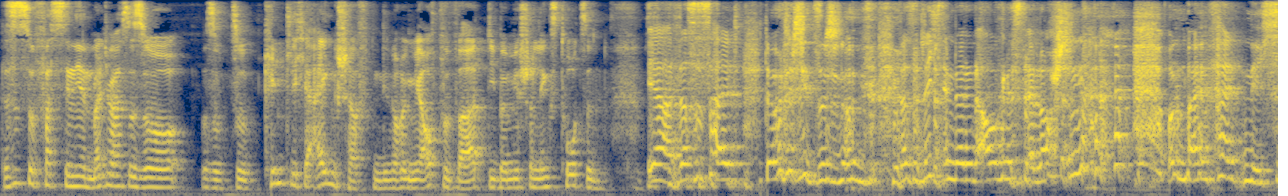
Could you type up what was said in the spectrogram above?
das ist so faszinierend. Manchmal hast du so, so, so kindliche Eigenschaften, die noch irgendwie aufbewahrt, die bei mir schon längst tot sind. Ja, das ist halt der Unterschied zwischen uns. Das Licht in deinen Augen ist erloschen und meins halt nicht.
